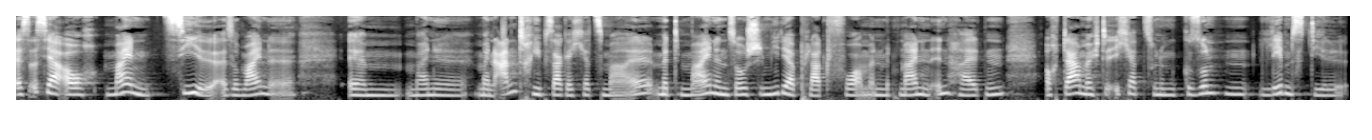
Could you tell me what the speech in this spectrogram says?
es ist ja auch mein Ziel, also meine ähm, meine, mein Antrieb, sage ich jetzt mal, mit meinen Social-Media-Plattformen, mit meinen Inhalten, auch da möchte ich ja zu einem gesunden Lebensstil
